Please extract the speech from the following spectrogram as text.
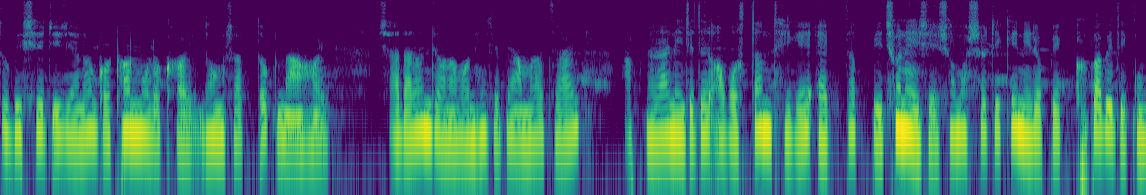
তবে সেটি যেন গঠনমূলক হয়, ধ্বংসাত্মক না হয়। সাধারণ জনগণ হিসেবে আমরা চাই আপনারা নিজেদের অবস্থান থেকে এক ধাপ পেছনে এসে সমস্যাটিকে নিরপেক্ষভাবে দেখুন।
